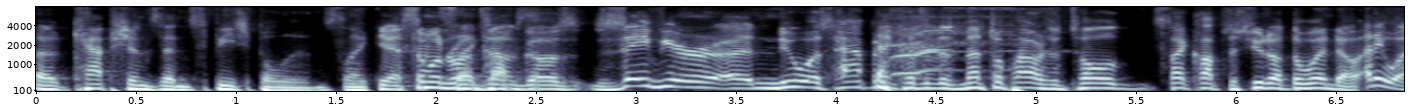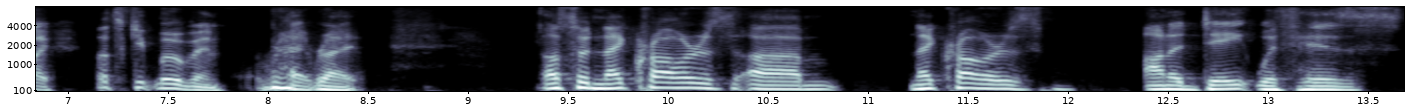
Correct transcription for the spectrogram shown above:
uh, captions and speech balloons. Like Yeah. Someone runs out and goes, Xavier uh, knew what's happening because of his mental powers and told Cyclops to shoot out the window. Anyway, let's keep moving. Right, right. Also, Nightcrawler's um Nightcrawler's on a date with his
